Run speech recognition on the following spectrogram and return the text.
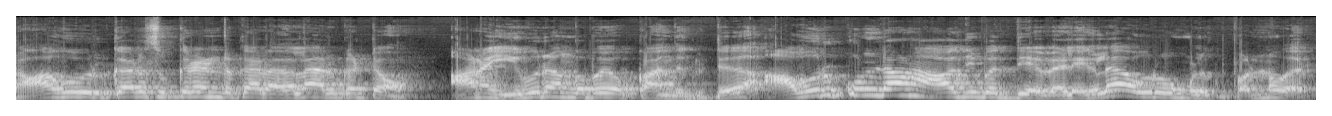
ராகு இருக்கார் சுக்கிரன் இருக்கார் அதெல்லாம் இருக்கட்டும். ஆனால் இவர் அங்கே போய் உட்காந்துக்கிட்டு அவருக்குண்டான ஆதிபத்திய வேலைகளை அவர் உங்களுக்கு பண்ணுவார்.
